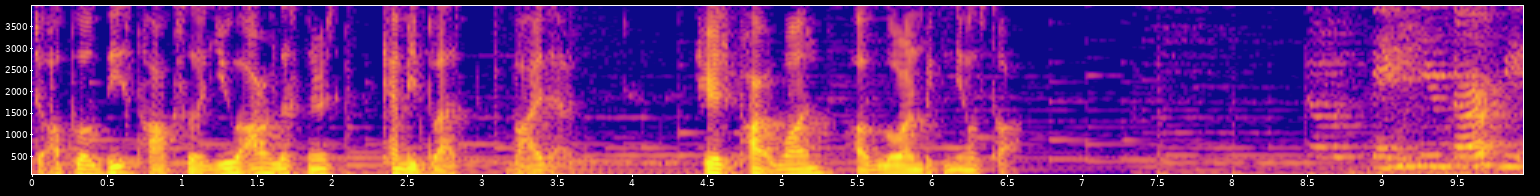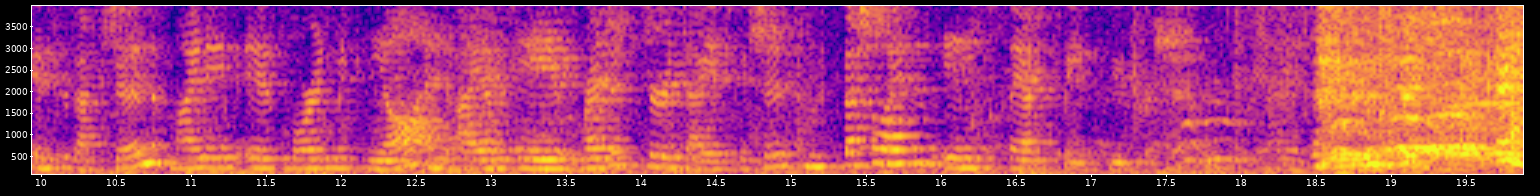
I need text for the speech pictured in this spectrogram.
to upload these talks so that you, our listeners, can be blessed by them. Here's part one of Lauren McNeil's talk. So, thank you, Zahra, for the introduction. My name is Lauren McNeil, and I am a registered dietitian who specializes in plant based nutrition. thank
